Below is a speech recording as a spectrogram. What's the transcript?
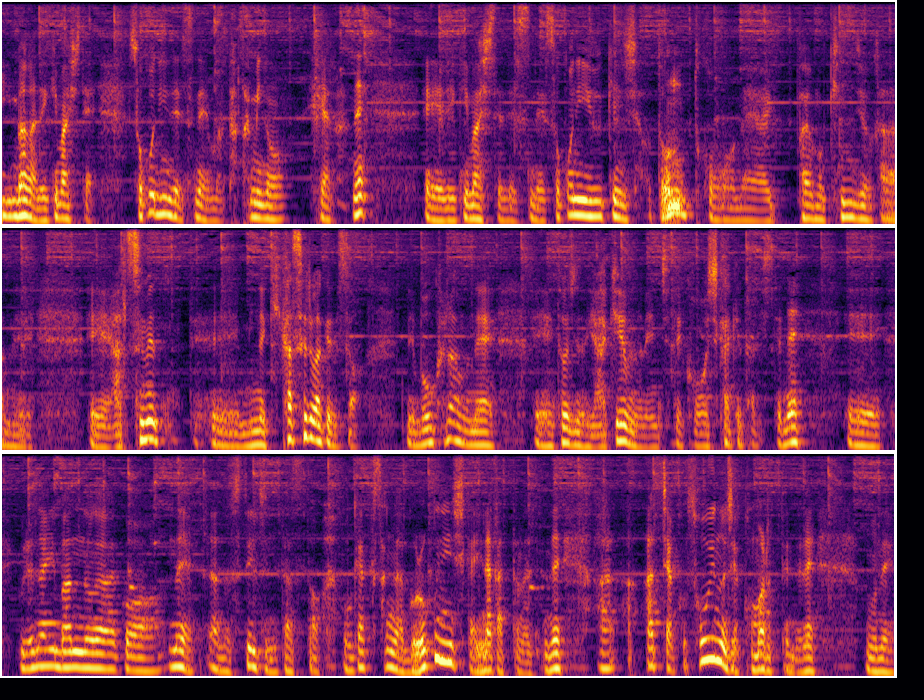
今ができましてそこにですね、まあ、畳の部屋がね、えー、できましてですねそこに有権者をどんとこうねいっぱいもう近所からね、えー、集めて、えー、みんな聞かせるわけですよ。で僕らもね、えー、当時の野球部の連中でこう仕掛けたりしてねえー、売れないバンドがこうねあのステージに立つとお客さんが56人しかいなかったなんてねああっちゃそういうのじゃ困るってんでねもうね、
